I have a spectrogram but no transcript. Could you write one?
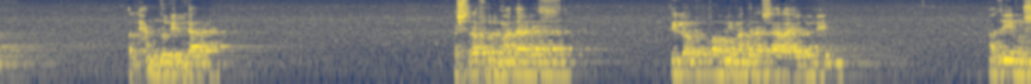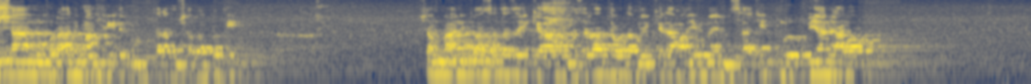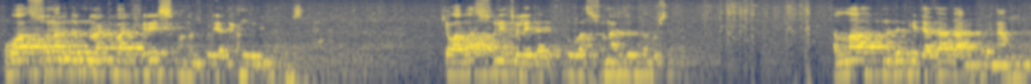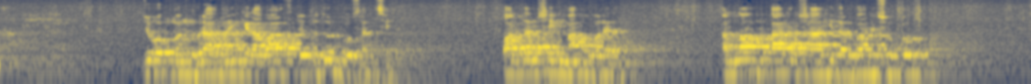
আলহামদুলিল্লাহ আশরাফুল মাদারিস তিলক কওমি মাদ্রাসার আয়োজনে আজিম উসান কোরআন মাহফিলের মোহতারাম সভাপতি সম্মানিত আসাদাজাই কেরাম হাজরাত আওলামাই কেরাম আইমাই মাসাজিদ মুরব্বিয়ান আওয়াম ওয়াজ শোনার জন্য একবার ফ্রেশ মানুষগুলি আলহামদুলিল্লাহ কেউ আওয়াজ শুনে চলে যায় ওয়াজ শোনার জন্য বসে থাকে আল্লাহ আপনাদেরকে যাজা দান করেন আমি যুবক বন্ধুরা, মাইকের আওয়াজ যতদূর পৌঁছাচ্ছে পর্দানসীন মা বোনেরা, আল্লাহ তার শাহি দরবারে শুকর।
